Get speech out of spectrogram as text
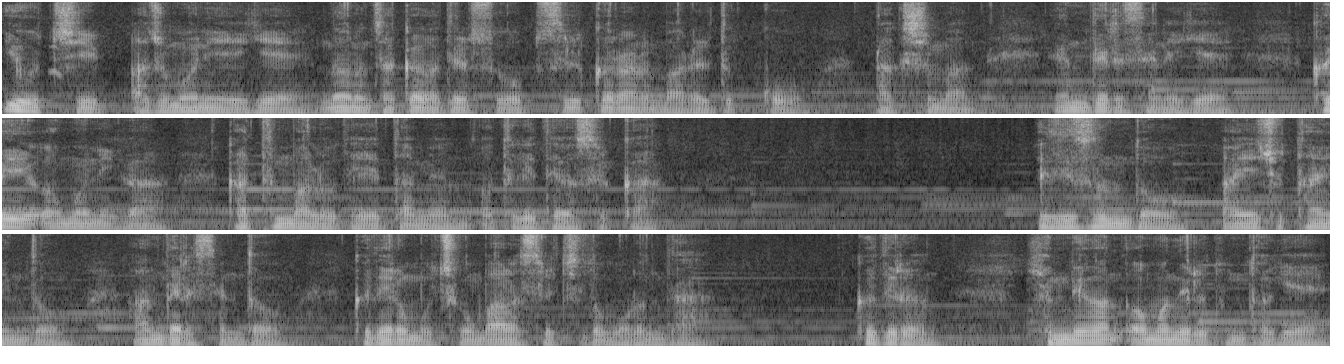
이웃집 아주머니에게 너는 작가가 될 수 없을 거라는 말을 듣고 낙심한 앤데르센에게 그의 어머니가 같은 말로 대했다면 어떻게 되었을까? 에디슨도 아인슈타인도 안데르센도 그대로 묻히고 말았을지도 모른다. 그들은 현명한 어머니를 둔 덕에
